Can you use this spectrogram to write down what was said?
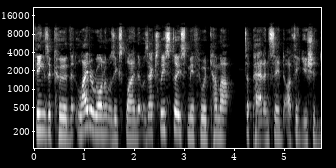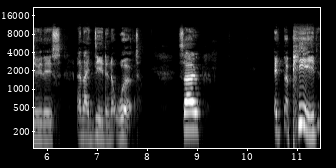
things occurred that later on it was explained that it was actually Steve Smith who had come up to Pat and said, I think you should do this. And they did, and it worked. So it appeared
